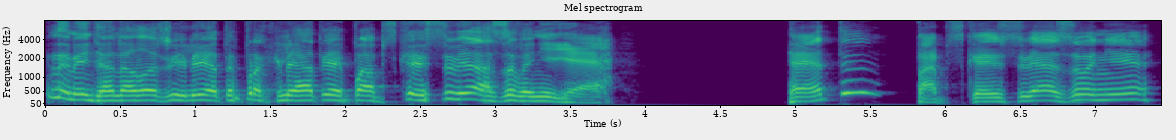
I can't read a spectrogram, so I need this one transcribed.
«На меня наложили это проклятое папское связывание!» «Это папское связывание?»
